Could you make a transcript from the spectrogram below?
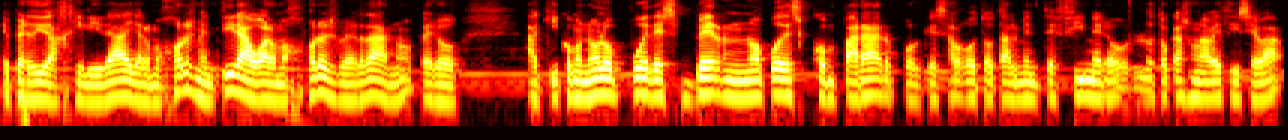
he perdido agilidad y a lo mejor es mentira o a lo mejor es verdad, ¿no? Pero aquí como no lo puedes ver, no puedes comparar porque es algo totalmente efímero, lo tocas una vez y se va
